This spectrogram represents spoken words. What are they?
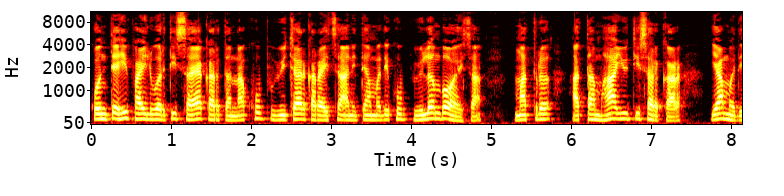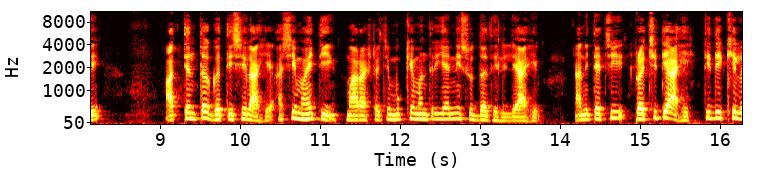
कोणत्याही फाईलवरती सह्या करताना खूप विचार करायचा आणि त्यामध्ये खूप विलंब व्हायचा. मात्र आता महायुती सरकार यामध्ये अत्यंत गतिशील आहे अशी माहिती महाराष्ट्राचे मुख्यमंत्री यांनी सुद्धा दिलेली आहे. आणि त्याची प्रचिती आहे ती देखील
